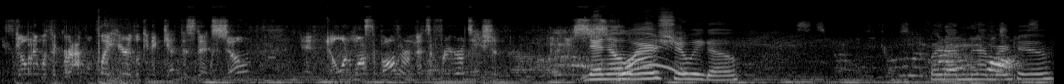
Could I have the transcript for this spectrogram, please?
He's going in with a grapple play here, looking to get this next zone, and no one wants to bother him. That's a free rotation. Daniel, where should we go? For the number two.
